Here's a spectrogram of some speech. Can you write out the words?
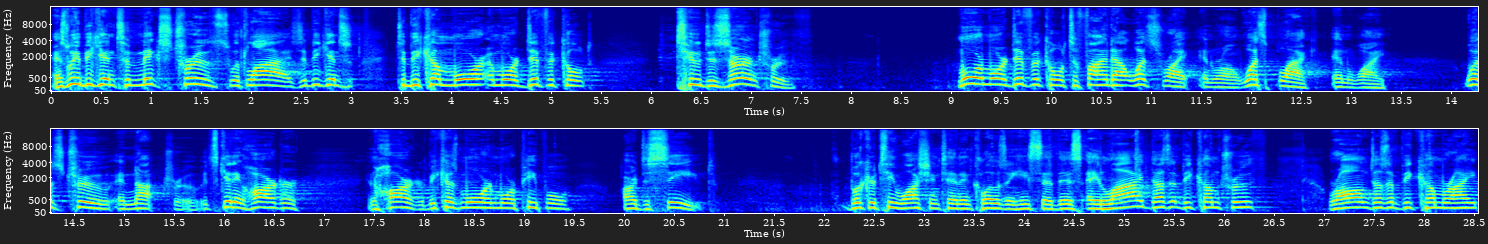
As we begin to mix truths with lies, it begins to become more and more difficult to discern truth more and more difficult to find out what's right and wrong, what's black and white, what's true and not true. It's getting harder and harder because more and more people are deceived. Booker T. Washington, in closing, he said this A lie doesn't become truth, wrong doesn't become right,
